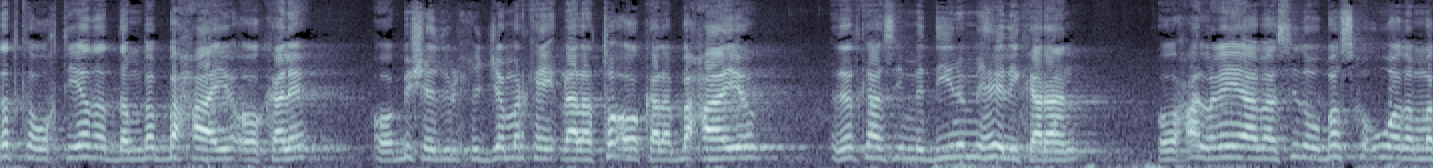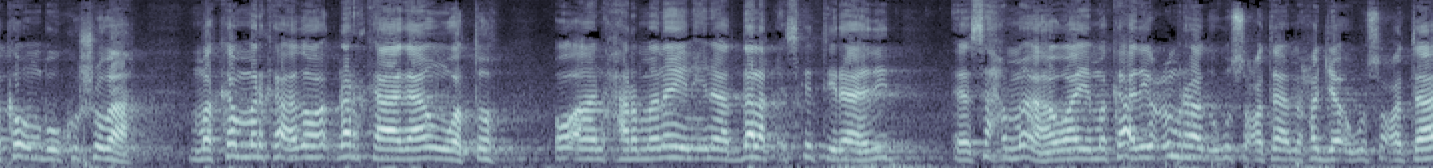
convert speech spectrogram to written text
dadka waqtiyada dambe baxaayo oo kale oo bisha dulxijo markay dhalato oo kale baxaayo dadkaasi madiine ma heli karaan. Oo waxaa laga yaabaa siduu baska u wado maka unbuu ku shubaa. Maka marka adoo dharkaagaan wato oo aan xarmanayn inaad dalaq iska tiraahdid sax ma aha waayo maka adiga cumraad ugu socotaa ama xajaa ugu socotaa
